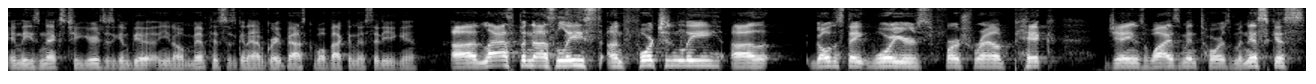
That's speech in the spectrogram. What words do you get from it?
in these next two years is going to be, a, you know, Memphis is going to have great basketball back in their city again. Uh, last but not least, unfortunately, uh, Golden State Warriors first round pick James Wiseman tore his meniscus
